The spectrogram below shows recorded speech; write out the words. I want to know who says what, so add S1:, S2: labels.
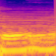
S1: so much.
